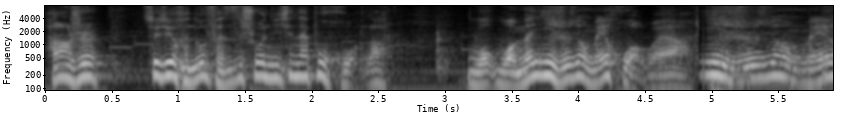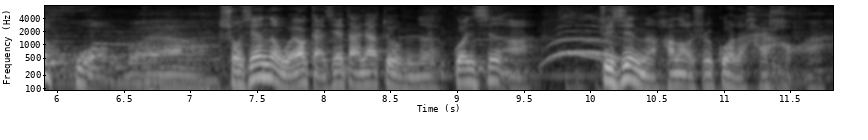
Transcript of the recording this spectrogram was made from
韩老师，最近有很多粉丝说您现在不火了，我我们一直就没火过呀，一直就没火过呀。首先呢，我要感谢大家对我们的关心啊。最近呢，韩老师过得还好啊。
